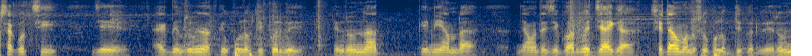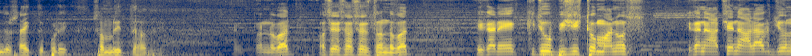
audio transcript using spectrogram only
আশা করছি যে একদিন রবীন্দ্রনাথকে উপলব্ধি করবে এবং রবীন্দ্রনাথকে নিয়ে আমরা যে আমাদের যে গর্বের জায়গা সেটাও মানুষ উপলব্ধি করবে। রবীন্দ্র সাহিত্য পড়ে সমৃদ্ধ হবে। ধন্যবাদ অশেষ অশেষ ধন্যবাদ। এখানে কিছু বিশিষ্ট মানুষ এখানে আছেন আর একজন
